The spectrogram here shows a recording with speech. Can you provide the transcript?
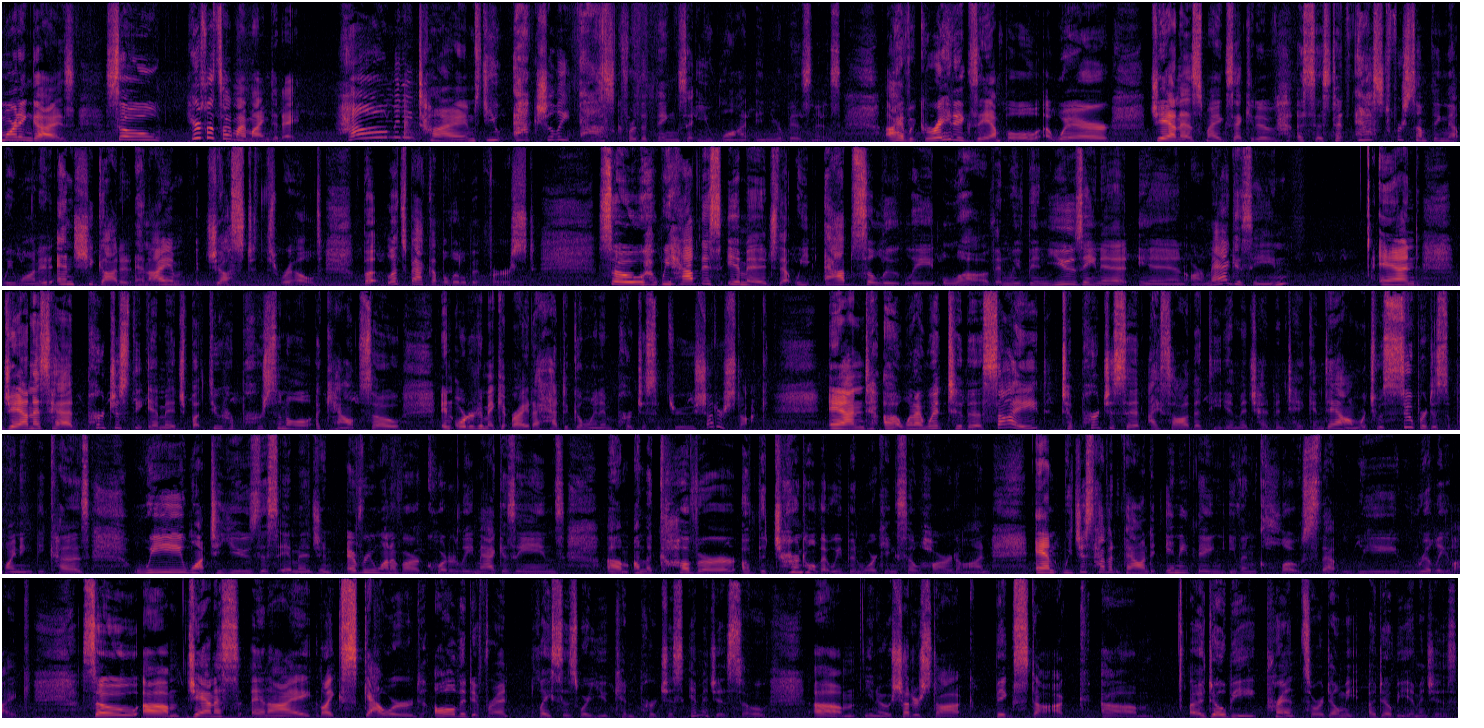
Good morning, guys. So here's what's on my mind today. How many times do you actually ask for the things that you want in your business? I have a great example where Janice, my executive assistant, asked for something that we wanted and she got it and I am just thrilled. But let's back up a little bit first. So we have this image that we absolutely love and we've been using it in our magazine and Janice had purchased the image but through her personal account. So in order to make it right I had to go in and purchase it through Shutterstock. And uh, when I went to the site to purchase it, I saw that the image had been taken down, which was super disappointing because we want to use this image in every one of our quarterly magazines, um, on the cover of the journal that we've been working so hard on. And we just haven't found anything even close that we really like. So um, Janice and I like scoured all the different places where you can purchase images. So, um, you know, Shutterstock, Big Stock, um, Adobe prints or Adobe, Adobe images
